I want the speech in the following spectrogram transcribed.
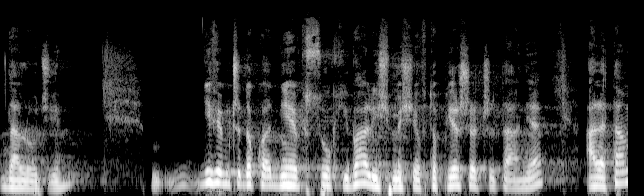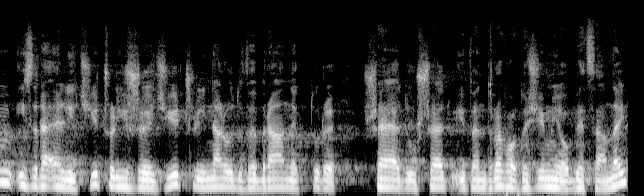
dla ludzi. Nie wiem, czy dokładnie wsłuchiwaliśmy się w to pierwsze czytanie, ale tam Izraelici, czyli Żydzi, czyli naród wybrany, który szedł, szedł i wędrował do ziemi obiecanej,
